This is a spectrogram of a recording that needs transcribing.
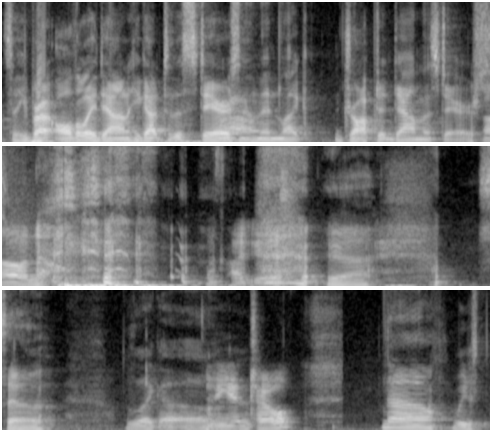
So he brought it all the way down. He got to the stairs Wow. and then like dropped it down the stairs. Oh no. That's not good. yeah. So I was like, uh Did oh. he get in trouble? No, we just.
